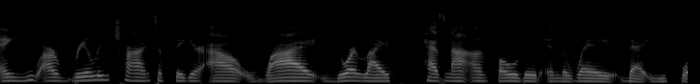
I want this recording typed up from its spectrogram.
and you are really trying to figure out why your life has not unfolded in the way that you for.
